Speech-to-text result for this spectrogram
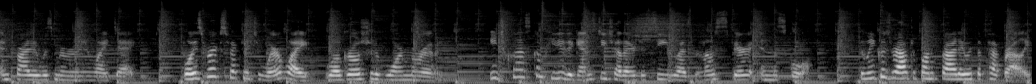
and Friday was Maroon and White Day. Boys were expected to wear white, while girls should have worn maroon. Each class competed against each other to see who has the most spirit in the school. The week was wrapped up on Friday with a pep rally.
